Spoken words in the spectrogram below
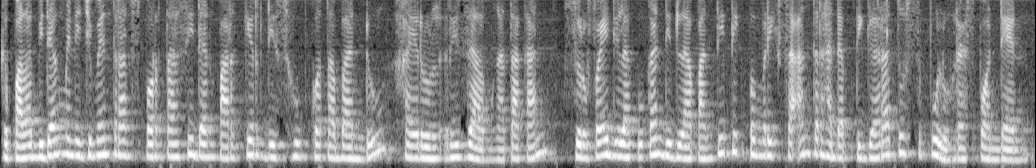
Kepala Bidang Manajemen Transportasi dan Parkir di Sub Kota Bandung, Khairul Rizal mengatakan, survei dilakukan di 8 titik pemeriksaan terhadap 310 responden.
